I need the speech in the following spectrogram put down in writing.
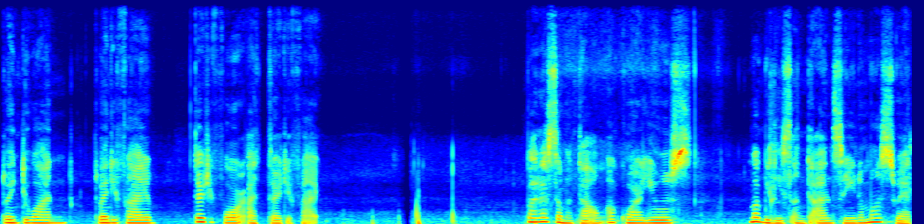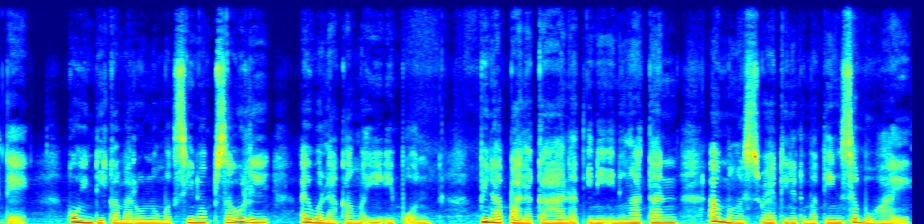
21, 25, 34 at 35. Para sa mataong Aquarius, mabilis ang daan sa iyo ng mga swerte. Kung hindi ka marunong magsinop sa huli ay wala kang maiipon pinapalagahan at iniingatan ang mga swerte na dumating sa buhay.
